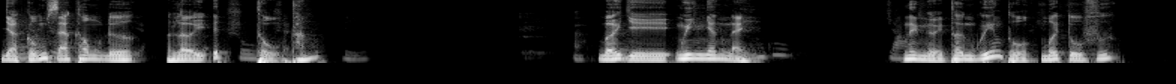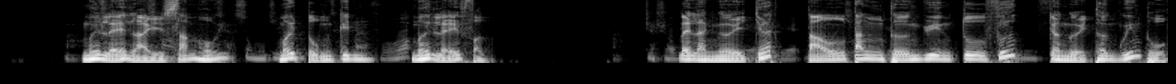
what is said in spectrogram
Và cũng sẽ không được lợi ích thù thắng. bởi vì nguyên nhân này Nên người thân quyến thuộc mới tu phước Mới lễ lại sám hối Mới tụng kinh Mới lễ Phật. Đây là người chết Tạo tăng thượng duyên tu phước Cho người thân quyến thuộc.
